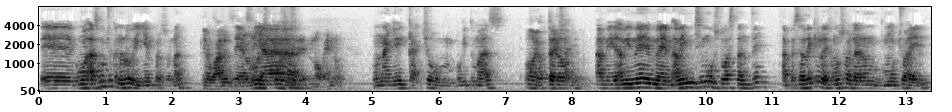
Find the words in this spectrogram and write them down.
eh, como hace mucho que no lo veía en persona, Igual, yo lo he visto ya- desde noveno. un año y cacho, un poquito más, No, yo tres pero años. a mí, a, mí me, me- a mí sí me gustó bastante, a pesar de que lo dejamos hablar mucho a él,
